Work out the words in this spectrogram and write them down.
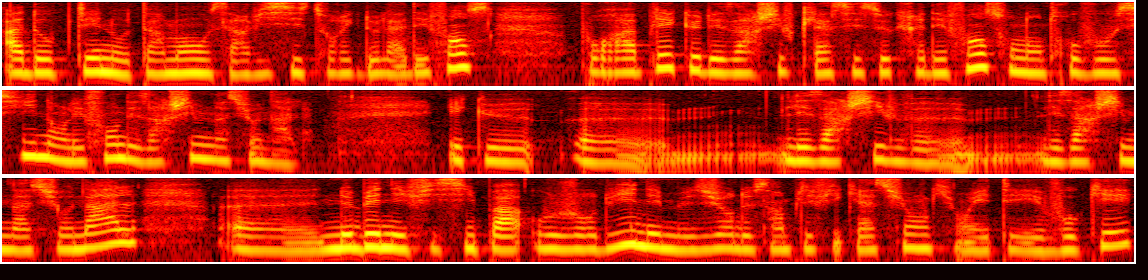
adoptées notamment au service historique de la défense, pour rappeler que des archives classées secret défense, on en trouve aussi dans les fonds des archives nationales et que euh, les, archives, euh, les archives nationales euh, ne bénéficient pas aujourd'hui des mesures de simplification qui ont été évoquées,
